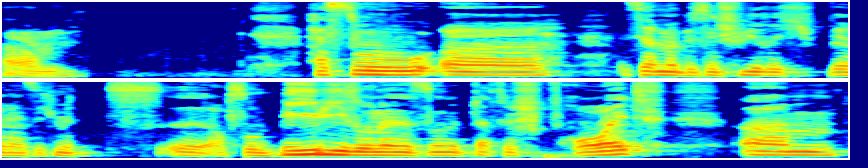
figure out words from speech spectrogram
Ähm, hast du, äh, ist ja immer ein bisschen schwierig, wenn man sich mit äh, auf so ein Baby, so eine, so eine Platte freut. Ähm,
